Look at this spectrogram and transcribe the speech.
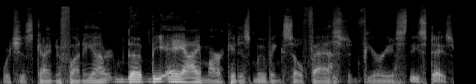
which is kind of funny. the the AI market is moving so fast and furious these days.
